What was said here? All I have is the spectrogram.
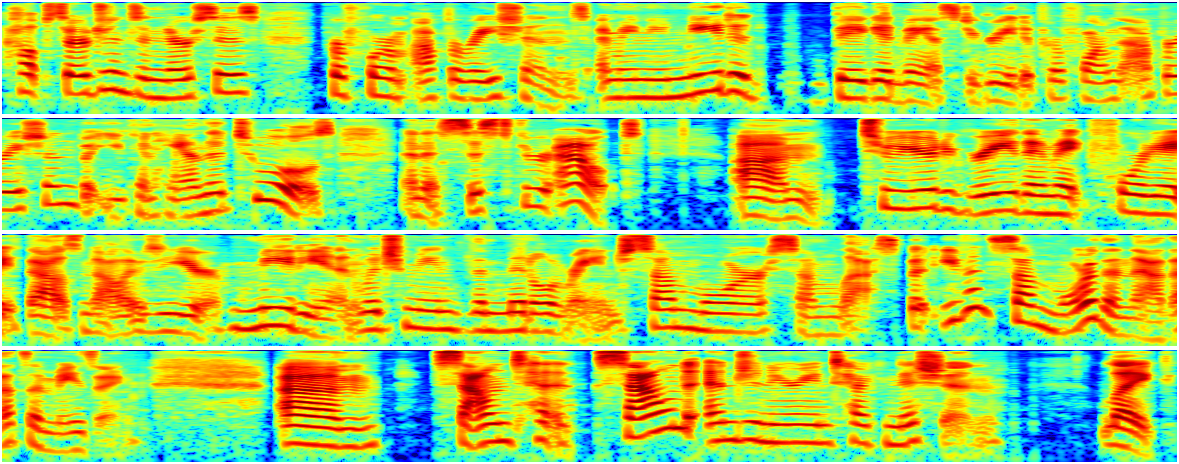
help surgeons and nurses perform operations. I mean, you need a big advanced degree to perform the operation, but you can hand the tools and assist throughout. Um, two year degree, they make $48,000 a year, median, which means the middle range, some more, some less, but even some more than that. That's amazing. Um, sound, te- sound engineering technician like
